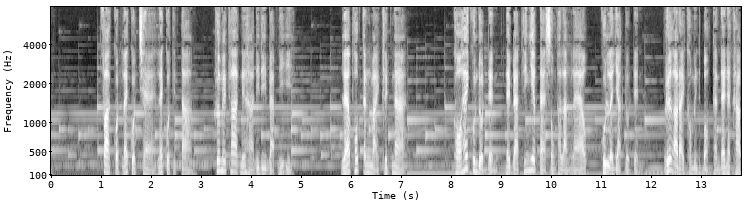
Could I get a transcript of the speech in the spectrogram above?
ฝากกดไลค์กดแชร์และกดติดตาม เพื่อไม่พลาดเนื้อหาดีๆ แบบนี้อีก แล้วพบกันใหม่คลิปหน้า ขอให้คุณโดดเด่นในแบบที่เงียบแต่ทรงพลังแล้ว คุณละอยากโดดเด่น เรื่องอะไรคอมเมนต์บอกกันได้นะครับ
